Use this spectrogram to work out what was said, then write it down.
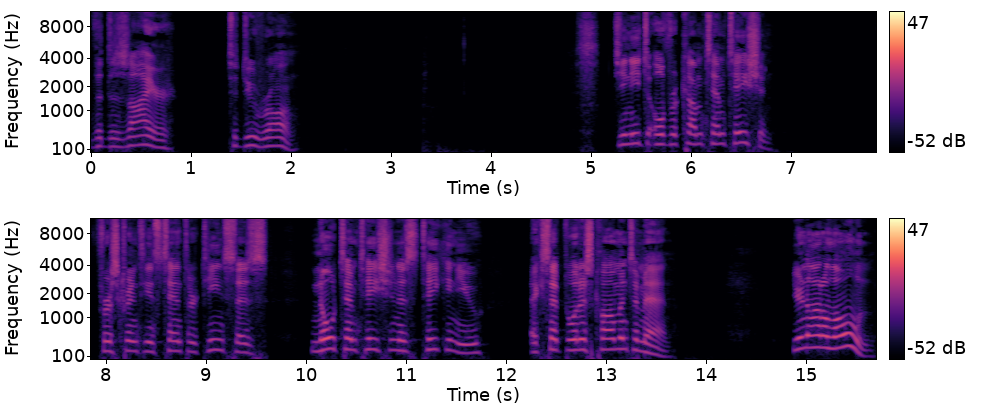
the desire to do wrong. Do you need to overcome temptation? 1 Corinthians 10:13 says, "No temptation has taken you except what is common to man." You're not alone.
